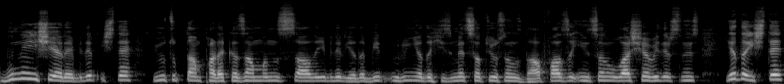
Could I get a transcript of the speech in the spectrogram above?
Bu ne işe yarayabilir? İşte YouTube'dan para kazanmanızı sağlayabilir ya da bir ürün ya da hizmet satıyorsanız daha fazla insana ulaşabilirsiniz. Ya da işte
